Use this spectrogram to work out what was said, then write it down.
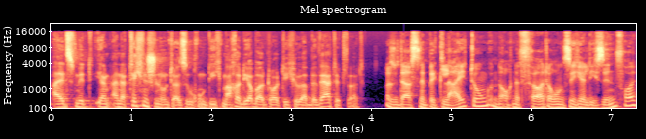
als mit irgendeiner technischen Untersuchung, die ich mache, die aber deutlich höher bewertet wird. Also da ist eine Begleitung und auch eine Förderung sicherlich sinnvoll.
